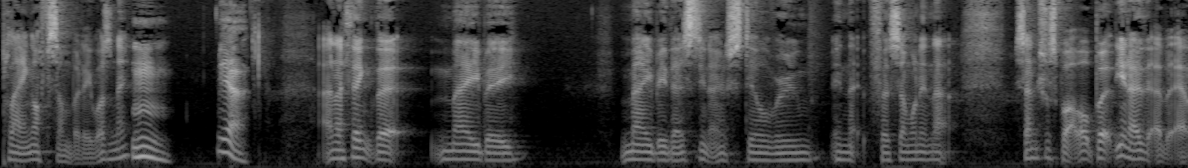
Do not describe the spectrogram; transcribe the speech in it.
playing off somebody, wasn't he? Hmm. Yeah. And I think that maybe maybe there's, you know, still room in that for someone in that central spot. Well, but you know, uh,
